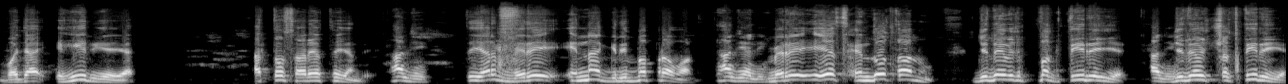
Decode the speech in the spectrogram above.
ਵਜ੍ਹਾ ਇਹੀ ਰਹੀ ਹੈ ਅੱਤੋਂ ਸਾਰੇ ਉੱਥੇ ਜਾਂਦੇ। ਹਾਂਜੀ। ਤੇ ਯਾਰ ਮੇਰੇ ਇਹਨਾਂ ਗਰੀਬਾਂ ਭਰਾਵਾਂ ਨੂੰ, ਹਾਂਜੀ ਹਾਂਜੀ। ਮੇਰੇ ਇਸ ਹਿੰਦੁਸਤਾਨ ਨੂੰ ਜਿਹਦੇ ਵਿੱਚ ਭਗਤੀ ਰਹੀ ਹੈ ਹਾਂਜੀ। ਜਿਹਦੇ ਵਿੱਚ ਸ਼ਕਤੀ ਰਹੀ ਹੈ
